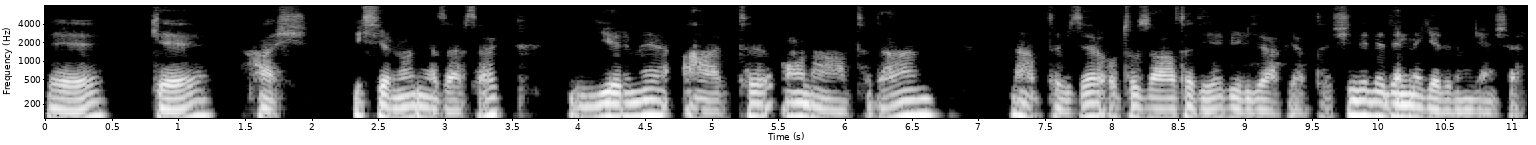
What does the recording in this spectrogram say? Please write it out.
PGH x yerine 10 yazarsak 20 artı 16'dan ne yaptı bize? 36 diye bir cevap yaptı. Şimdi nedenine gelelim gençler.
